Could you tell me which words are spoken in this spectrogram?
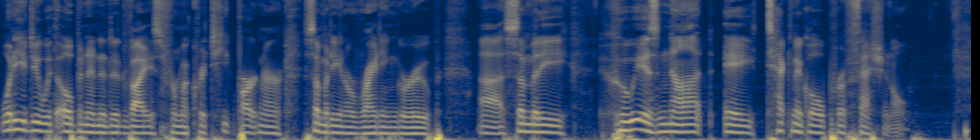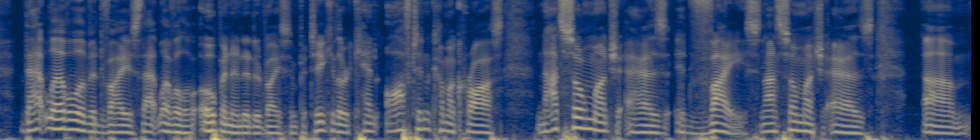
What do you do with open-ended advice from a critique partner, somebody in a writing group, uh, somebody who is not a technical professional? that level of advice, that level of open ended advice in particular, can often come across not so much as advice, not so much as um,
